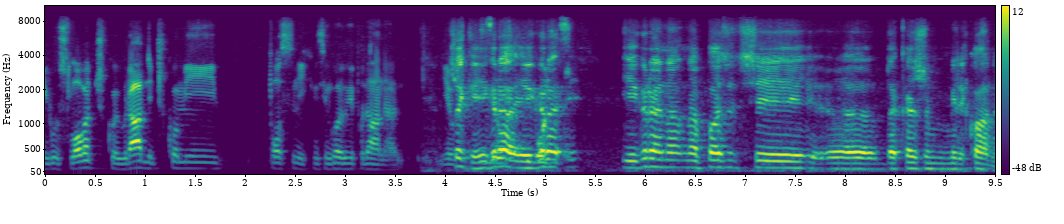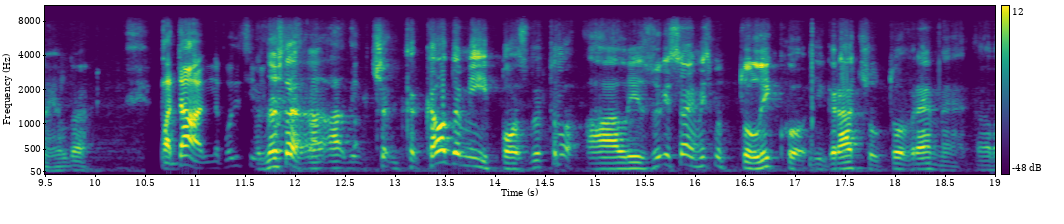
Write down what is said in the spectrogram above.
igra u Slovačkoj, u Radničkom i poslednjih, mislim, godinu i po dana. Je Čekaj, igra, igra, igra na, na poziciji, e, da kažem, Miljkona, jel da? Pa da, na poziciji... Znaš šta, a, a, č, kao da mi poznato, ali s druge strane mi smo toliko igrača u to vreme a,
